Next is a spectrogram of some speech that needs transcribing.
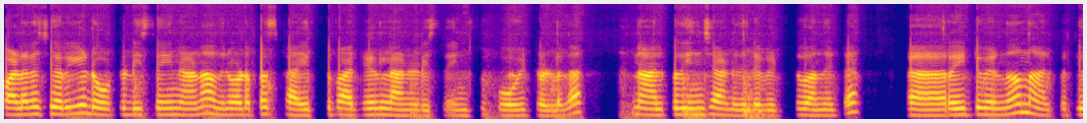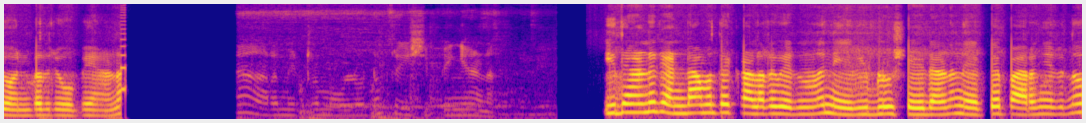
വളരെ ചെറിയ ഡോട്ട് ഡിസൈൻ ആണ്. അതിനോടൊപ്പം സ്ട്രൈപ്സ് പാറ്റേണിലാണ് ഡിസൈൻസ് പോയിട്ടുള്ളത്. നാൽപ്പത് ഇഞ്ചാണ് ഇതിന്റെ വിട്ട് വന്നിട്ട്. റേറ്റ് വരുന്നത് നാൽപ്പത്തി ഒൻപത് രൂപയാണ്. ആറ് മീറ്റർ മുകളിലോട്ട് ഫ്രീ ഷിപ്പിംഗ് ആണ്. ഇതാണ് രണ്ടാമത്തെ കളർ വരുന്നത്. നേവി ബ്ലൂ ആണ്. നേരത്തെ പറഞ്ഞിരുന്നു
